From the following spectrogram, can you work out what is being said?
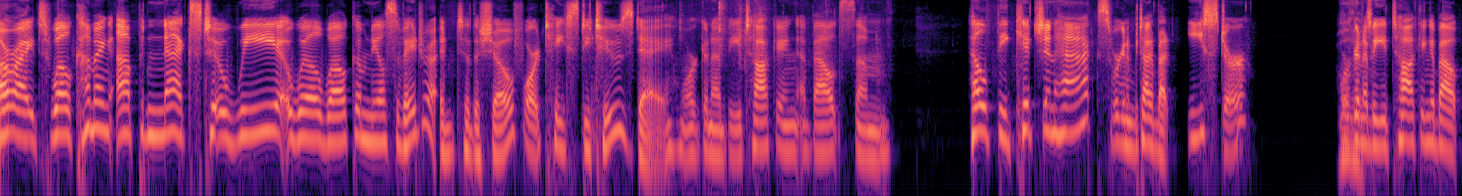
All right. Well, coming up next, we will welcome Neil Saavedra into the show for Tasty Tuesday. We're going to be talking about some healthy kitchen hacks. We're going to be talking about Easter. Oh, We're going to be talking about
